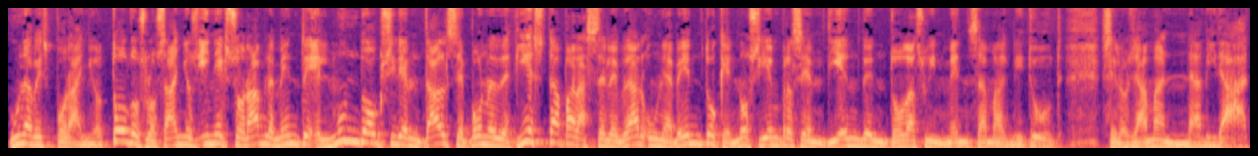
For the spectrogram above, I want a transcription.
Una vez por año, todos los años, inexorablemente el mundo occidental se pone de fiesta para celebrar un evento que no siempre se entiende en toda su inmensa magnitud. Se lo llama Navidad.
